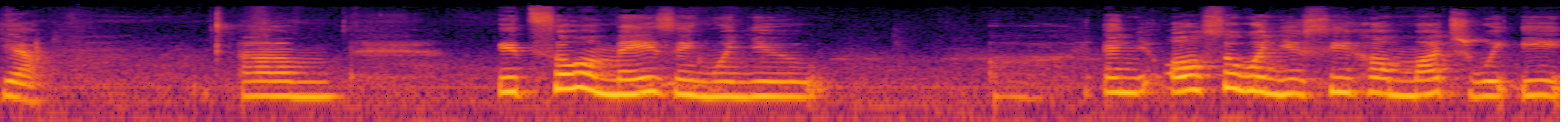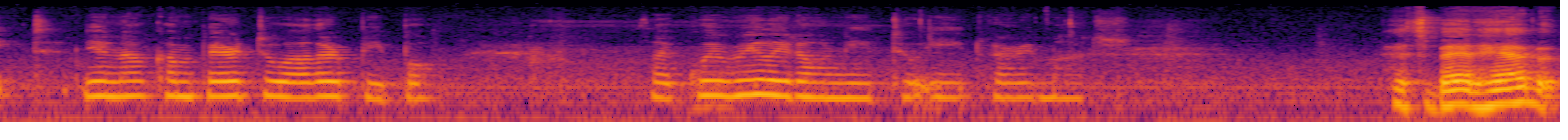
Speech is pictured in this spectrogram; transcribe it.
yeah, um, it's so amazing when you, and also when you see how much we eat. You know, compared to other people. Like we really don't need to eat very much. It's a bad habit,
